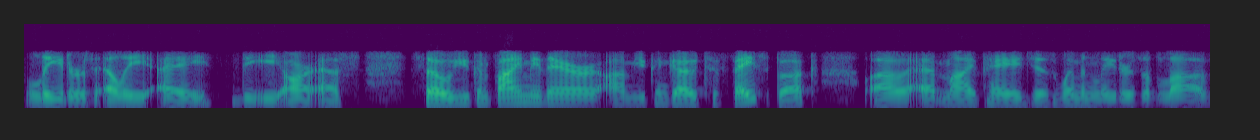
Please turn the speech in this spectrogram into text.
leaders, L E A D E R S. So you can find me there. Um, you can go to Facebook uh, at my page as Women Leaders of Love.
